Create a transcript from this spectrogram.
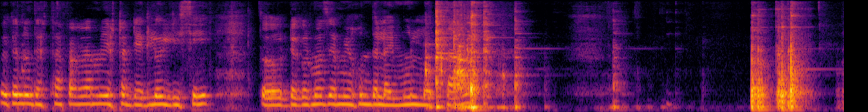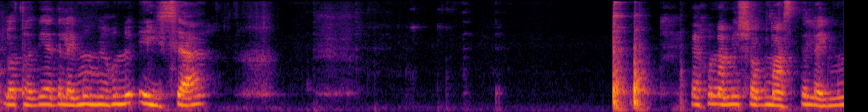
তো এখানে দেখতে পারেন আমি একটা ডেগ লই লিছি। তো ডেগের মাঝে আমি এখন দিলাই মূল লতা। লতা দিয়ে দিলাই আমি এখন এইসা এখন আমি সব মাছ দিলাইমু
